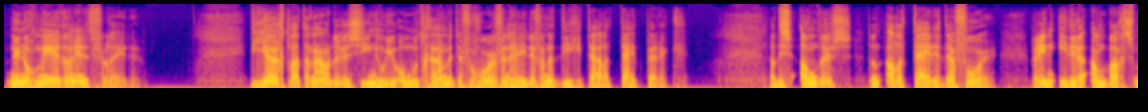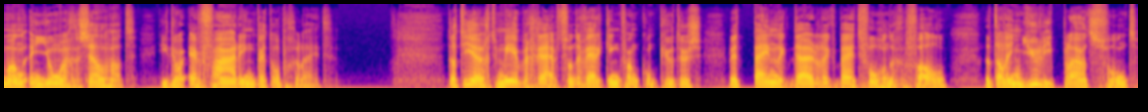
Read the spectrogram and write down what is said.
Nu nog meer dan in het verleden. Die jeugd laat aan ouderen zien hoe je om moet gaan... met de verworvenheden van het digitale tijdperk. Dat is anders dan alle tijden daarvoor... waarin iedere ambachtsman een jonge gezel had... die door ervaring werd opgeleid. Dat de jeugd meer begrijpt van de werking van computers... werd pijnlijk duidelijk bij het volgende geval... dat al in juli plaatsvond,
